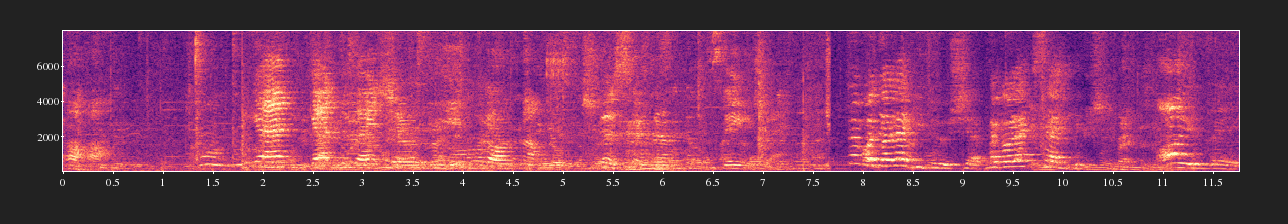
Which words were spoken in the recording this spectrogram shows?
Aha. Igen, kedves, itt vannak. Köszönöm szépen. Te vagy a legidősebb, meg a legszebb is. Ajvé!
